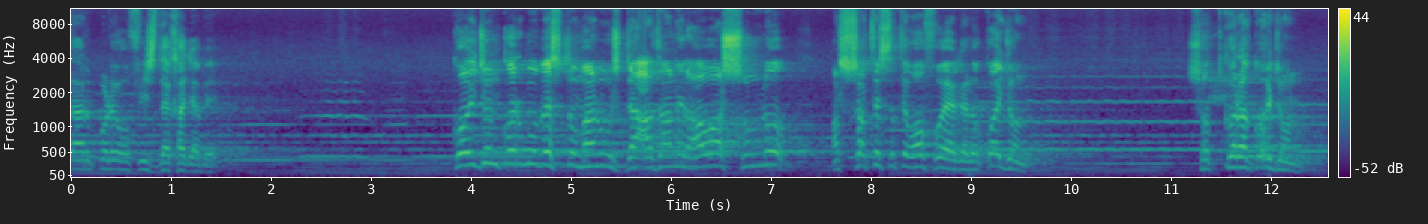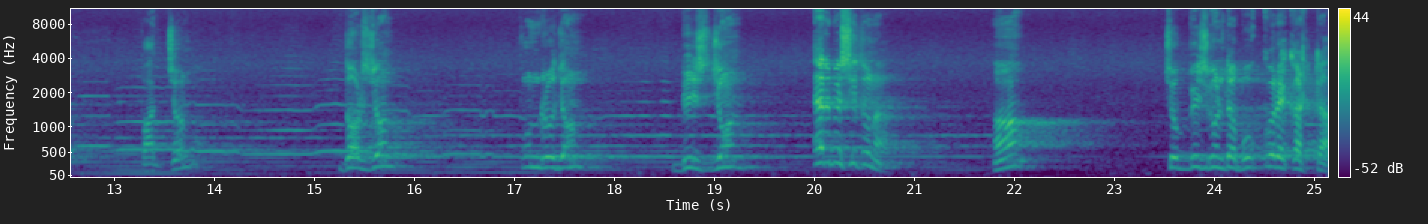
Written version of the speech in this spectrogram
তারপরে অফিস দেখা যাবে। কয়জন কর্মব্যস্ত মানুষ যা আজানের আওয়াজ শুনলো আর সাথে সাথে অফ হয়ে গেল? কয়জন? শতকরা কয়জন? পাঁচজন? দশজন? পনেরো জন বিশ জন এর বেশি তো না। হ্যাঁ? চব্বিশ ঘণ্টা বুক করে কাটটা।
